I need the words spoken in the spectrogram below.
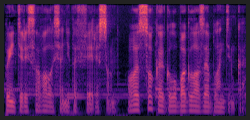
Поинтересовалась Анита Феррисон, высокая голубоглазая блондинка.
